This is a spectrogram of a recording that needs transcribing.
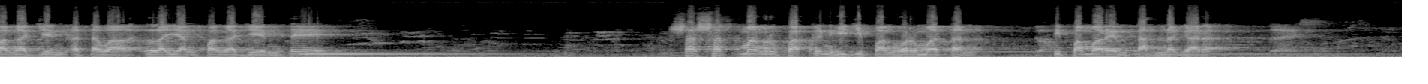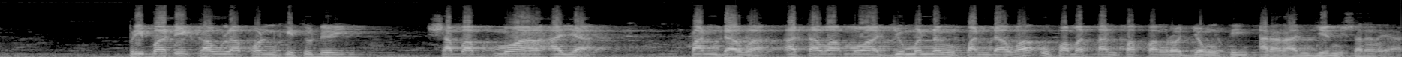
pangajen atawa layang pangajente sasat mangrupakeun hiji penghormatan di pamarentah negara pribadi Kaula pon deui sabab moal ayah Pandawa atautawa muaju meneng Pandawa upamatan tanpa pangrojong ti Ranjin Sararea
